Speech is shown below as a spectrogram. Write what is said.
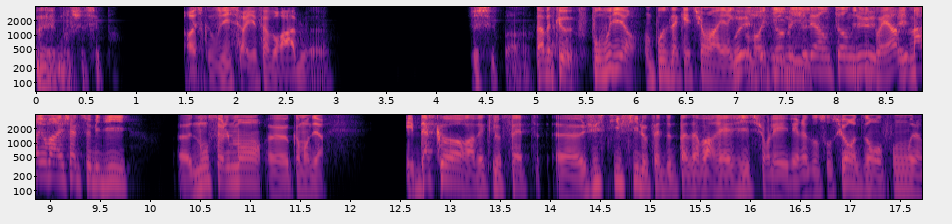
Moi, je sais pas. Est-ce que vous y seriez favorable je sais pas. Non, parce que pour vous dire, on pose la question à Eric oui, non, mais je l'ai entendu. Citoyen. Mario Maréchal ce midi, euh, non seulement, euh, comment dire, est d'accord avec le fait, euh, justifie le fait de ne pas avoir réagi sur les, les réseaux sociaux en disant au fond, euh,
